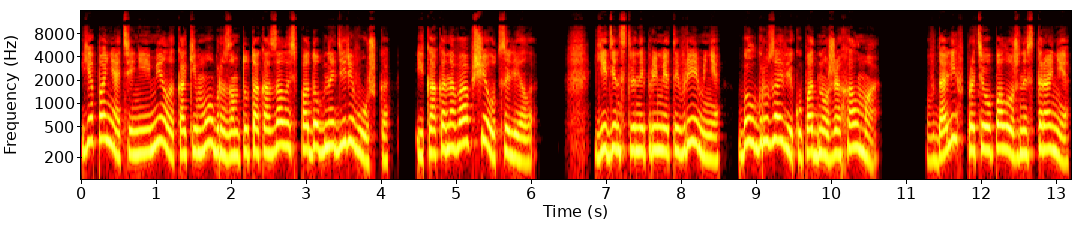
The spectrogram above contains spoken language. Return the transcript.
Я понятия не имела, каким образом тут оказалась подобная деревушка и как она вообще уцелела. Единственной приметой времени был грузовик у подножия холма. Вдали, в противоположной стороне,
